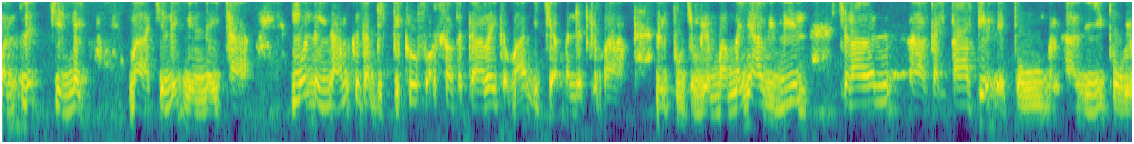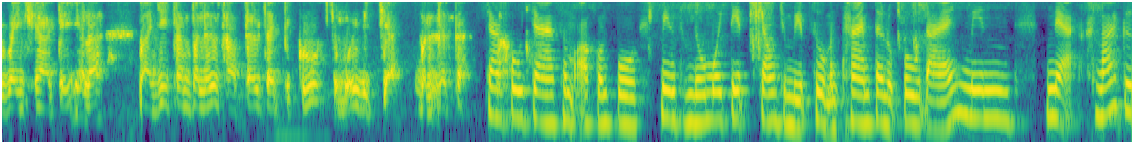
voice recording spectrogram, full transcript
បណ្ឌិតជានិច្ចបាទជានិច្ចមានន័យថាមុននឹងញ៉ាំគឺថាពិគ្រោះសតការីក៏បានវិជ្ជបណ្ឌិតក៏បានដូចពូជំរាបមកមិញហើយវាមានច្រើនកត្តាទៀតដែលពូមិនអាចនិយាយពូវាវែងឆ្ងាយពេកណាបាទនិយាយត្រឹមប៉ុណ្្នឹងថាត្រូវតែពិគ្រោះជាមួយវិជ្ជបណ្ឌិត ចាពូចាសូមអរគុណពូមានសំណួរមួយទៀតចង់ជំរាបសួរបន្ថែមទៅលោកពូដែរមានអ្នកខ្លះគឺ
